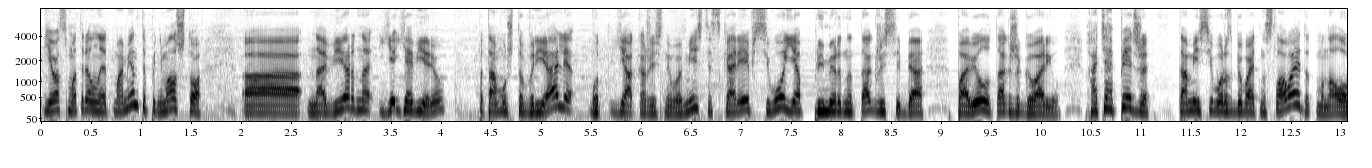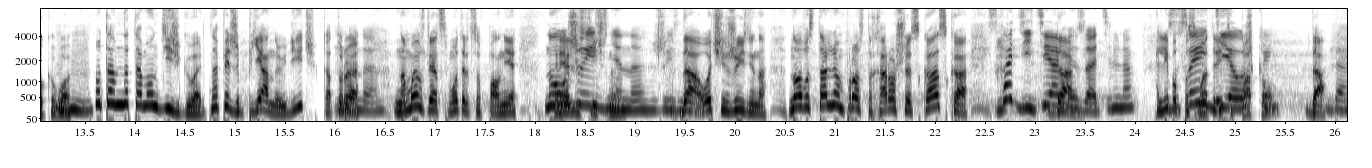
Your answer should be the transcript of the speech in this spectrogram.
я смотрел на этот момент и понимал, что, наверное, я, я верю, потому что в реале, вот я окажусь на его месте, скорее всего, я примерно так же себя повел и так же говорил. Хотя, опять же, там, если его разбивать на слова, этот монолог его, Мгм. ну там, ну, там он дичь говорит. Но, опять же, пьяную дичь, которая, Ну да. на мой взгляд, смотрится вполне Ну, жизненно, жизненно. Да, очень жизненно. Но в остальном просто хорошая сказка. И- Сходите да. обязательно. Либо со своей посмотрите девушкой. потом. Да. Да.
